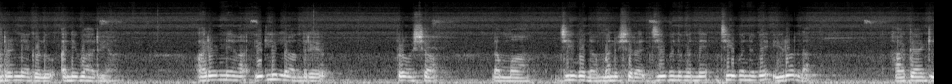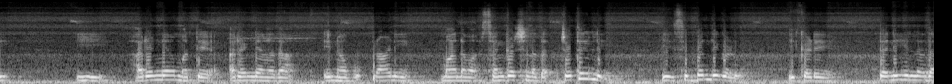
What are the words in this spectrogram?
ಅರಣ್ಯಗಳು ಅನಿವಾರ್ಯ. ಅರಣ್ಯ ಇರಲಿಲ್ಲ ಅಂದರೆ ಬಹುಶಃ ನಮ್ಮ ಜೀವನ ಮನುಷ್ಯರ ಜೀವನವನ್ನೇ, ಜೀವನವೇ ಇರೋಲ್ಲ. ಹಾಗಾಗಿ ಈ ಅರಣ್ಯ ಮತ್ತು ಅರಣ್ಯದ ನಾವು ಪ್ರಾಣಿ ಮಾನವ ಸಂಘರ್ಷಣದ ಜೊತೆಯಲ್ಲಿ ಈ ಸಿಬ್ಬಂದಿಗಳು ಈ ಕಡೆ ದನಿ ಇಲ್ಲದ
